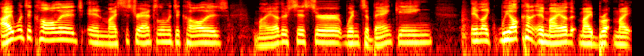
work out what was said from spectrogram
I went to college, and my sister Angela went to college. My other sister went to banking, and like we all kind of. And my other, my bro, my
